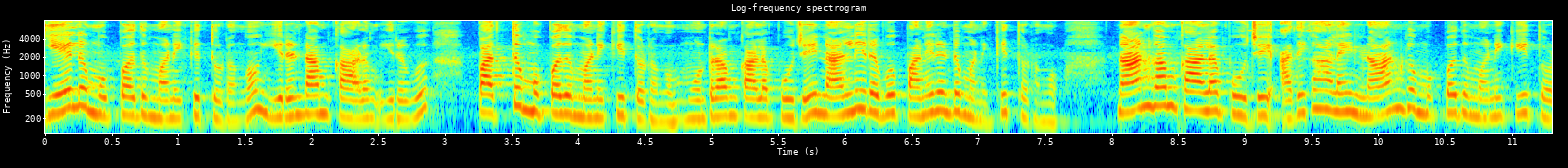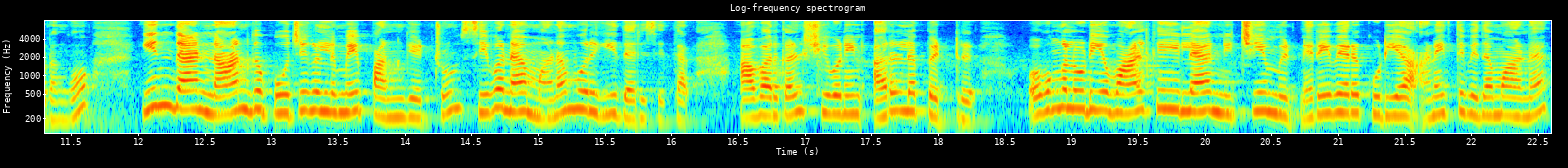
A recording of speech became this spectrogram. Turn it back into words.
ஏழு முப்பது மணிக்கு தொடங்கும். இரண்டாம் காலம் இரவு பத்து முப்பது மணிக்கு தொடங்கும். மூன்றாம் கால பூஜை நள்ளிரவு பன்னிரெண்டு மணிக்கு தொடங்கும். நான்காம் கால பூஜை அதிகாலை நான்கு முப்பது மணிக்கு தொடங்கும். இந்த நான்கு பூஜைகளிலுமே பங்கேற்றும் சிவனை மனமுருகி தரிசித்தால். அவர்கள் சிவனின் அருளை பெற்று உங்களுடைய வாழ்க்கையில் நிச்சயம் நிறைவேறக்கூடிய அனைத்து விதமான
